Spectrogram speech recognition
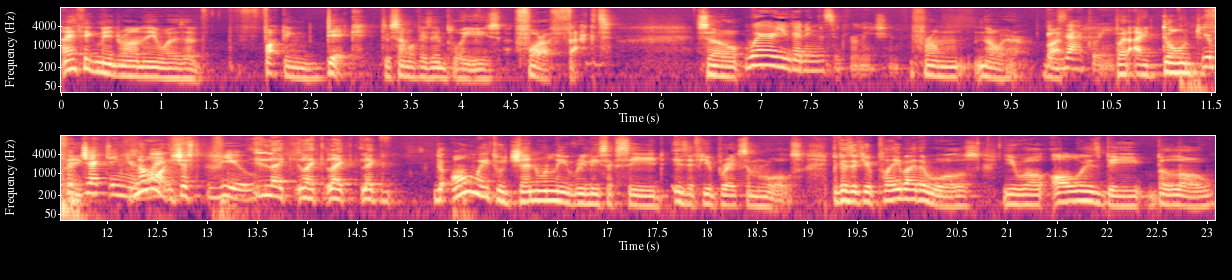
I think Mitt Romney was a fucking dick to some of his employees for a fact. So Where are you getting this information? from nowhere. But, Exactly. But I don't. You're think- projecting your no. it's just view. Like like like like. The only way to genuinely really succeed is if you break some rules. Because if you play by the rules, you will always be below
